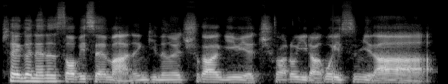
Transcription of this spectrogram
최근에는 서비스에 많은 기능을 추가하기 위해 추가로 일하고 있습니다.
